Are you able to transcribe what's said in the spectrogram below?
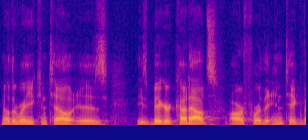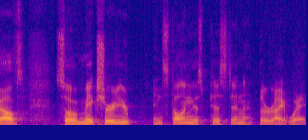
Another way you can tell is these bigger cutouts are for the intake valves. So make sure you're installing this piston the right way.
